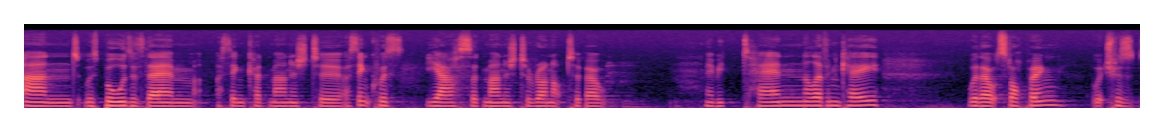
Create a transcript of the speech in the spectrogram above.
And with both of them, I think I'd managed to, I think with Yas, I'd managed to run up to about maybe 10, 11k without stopping, which was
